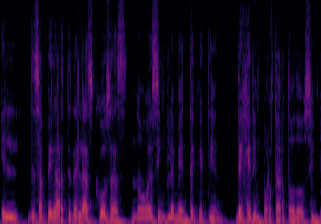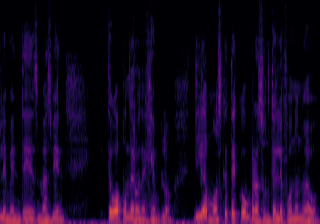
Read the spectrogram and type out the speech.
el desapegarte de las cosas no es simplemente que deje de importar todo, simplemente es más bien, te voy a poner un ejemplo, digamos que te compras un teléfono nuevo.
